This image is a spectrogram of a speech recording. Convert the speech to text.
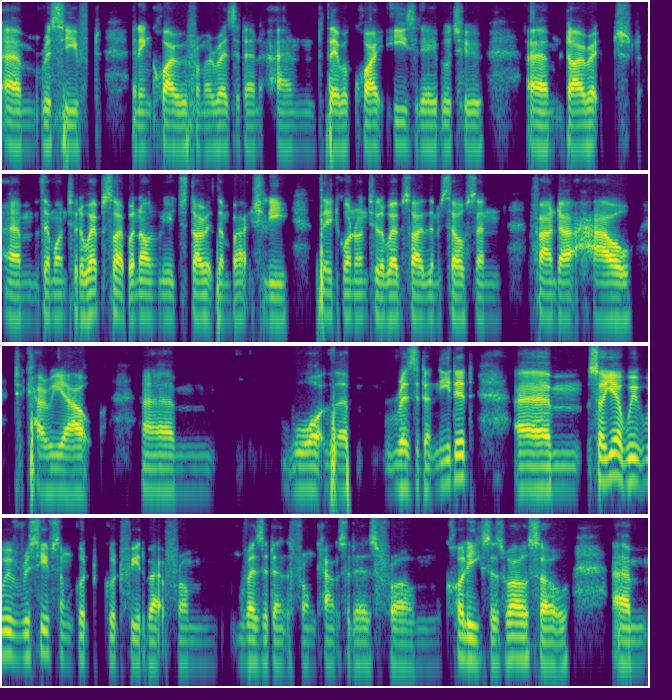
um, received an inquiry from a resident and they were quite easily able to um, direct um, them onto the website, but not only just direct them, but actually they'd gone onto the website themselves and found out how to carry out um, what the resident needed. Um, so yeah, we, we've received some good good feedback from residents, from councillors, from colleagues as well. So um,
